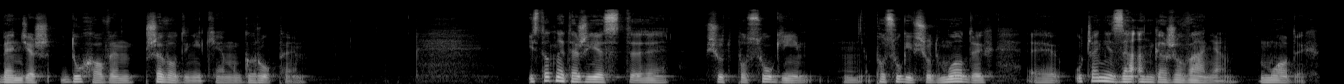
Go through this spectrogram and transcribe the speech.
Będziesz duchowym przewodnikiem grupy. Istotne też jest e, wśród posługi, posługi wśród młodych uczenie zaangażowania młodych.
